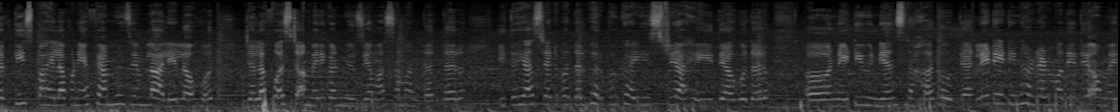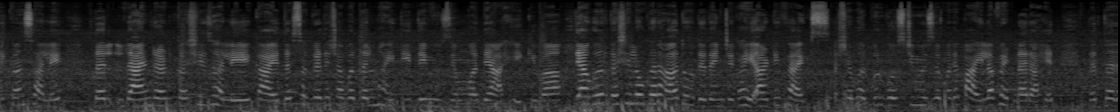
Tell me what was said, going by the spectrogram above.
तर तीच पाहायला आपण या फॅम म्युझियमला आलेलो आहोत ज्याला फर्स्ट अमेरिकन म्युझियम असं म्हणतात. तर इथं ह्या स्टेटबद्दल भरपूर काही हिस्ट्री आहे. इथे अगोदर नेटिव्ह इंडियन्स राहत होत्या. लेट एटीन हंड्रेडमध्ये ते अमेरिकन्स आले. तर लँड रन कसे झाले काय? तर सगळे त्याच्याबद्दल माहिती ते म्युझियममध्ये आहे किंवा त्या अगोदर कसे लोक राहत होते त्यांचे काही आर्टिफॅक्ट्स अशा भरपूर गोष्टी म्युझियममध्ये पाहायला भेटणार आहेत. तर तर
